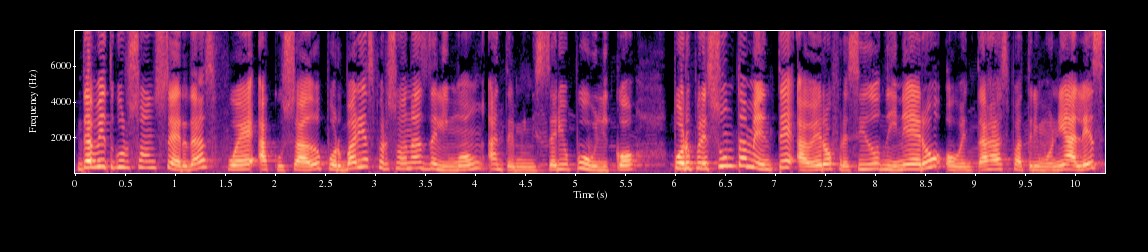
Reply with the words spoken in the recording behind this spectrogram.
David Gurson Cerdas fue acusado por varias personas de Limón ante el Ministerio Público por presuntamente haber ofrecido dinero o ventajas patrimoniales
